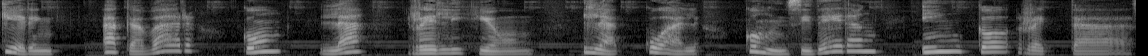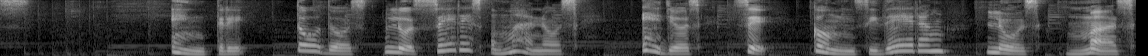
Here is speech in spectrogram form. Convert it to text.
quieren acabar con la religión, la cual consideran incorrectas. Entre todos los seres humanos, ellos se consideran los más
